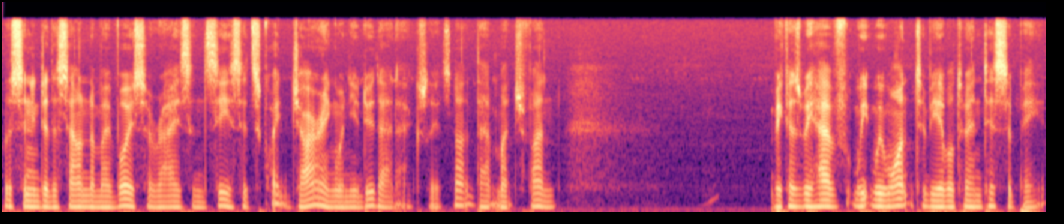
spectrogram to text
listening to the sound of my voice arise and cease. It's quite jarring when you do that, actually. It's not that much fun. Because we have, we, we want to be able to anticipate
